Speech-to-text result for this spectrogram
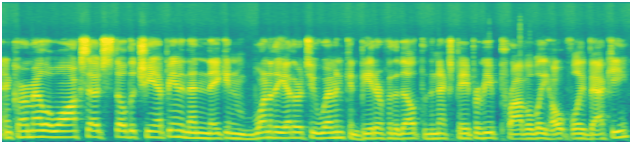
And Carmella walks out still the champion, and then they can one of the other two women can beat her for the belt to the next pay per view. Probably, hopefully, Becky.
